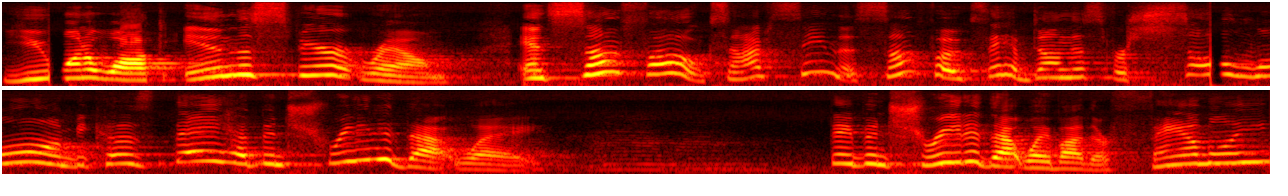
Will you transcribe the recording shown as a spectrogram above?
you want to walk in the spirit realm. And some folks, and I've seen this, some folks, they have done this for so long because they have been treated that way. They've been treated that way by their family,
